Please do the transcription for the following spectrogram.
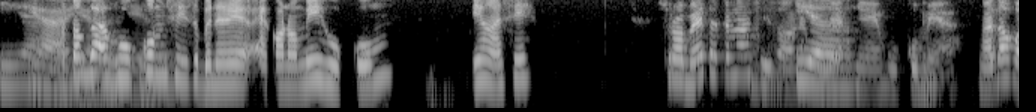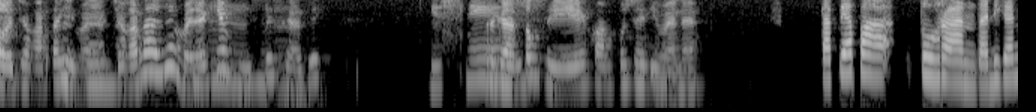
Iya. Iya, Atau iya, enggak iya. hukum sih sebenarnya ekonomi hukum. Iya nggak sih? Surabaya terkenal sih soalnya Iya. kuliahnya yang hukum ya. Nggak tahu kalau Jakarta gimana. Mm-mm. Jakarta aja banyaknya Mm-mm, bisnis nggak sih? Bisnis. Tergantung sih kampusnya di mana. Tapi apa tuh Ran? Tadi kan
